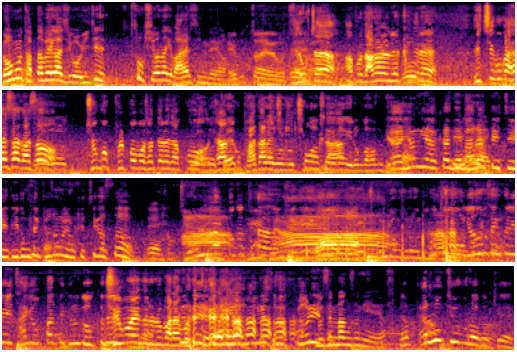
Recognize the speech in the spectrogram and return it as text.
너무 답답해가지고 이제 속 시원하게 말할 수 있네요. 애국자예요. 진짜. 애국자야. 앞으로 나라를 위해 큰일 해. 이 친구가 회사 가서 중국 불법 어선 때려잡고 대한민국 바다를 지킨 친구입니다. 총학생회장 이런 거 하면 야 되겠다. 형이 아까 네, 네 말할 네. 때 있지 네 동생 표정을 이렇게 찍었어 네. 졸라 뿌듯해하는 와. 보통 여동생들이 자기 오빠한테 그런 거 없거든 증오의 눈으로 바라보는데. 근데 그래서 별이 무슨 방송이에요? 팔롱 튜브라고 이렇게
